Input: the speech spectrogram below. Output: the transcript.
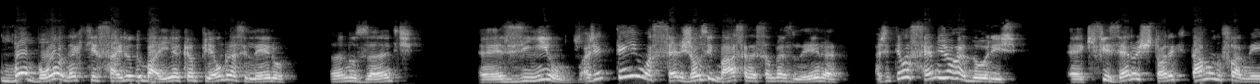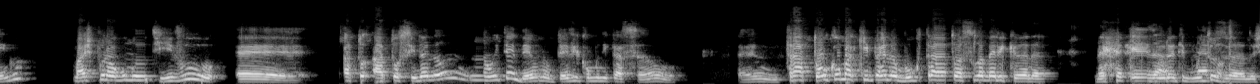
bobô, né? Que tinha saído do Bahia, campeão brasileiro anos antes. É, Zinho. A gente tem uma série, Josimar, seleção brasileira. A gente tem uma série de jogadores é, que fizeram história, que estavam no Flamengo, mas por algum motivo é, a, to a torcida não, não entendeu, não teve comunicação é, tratou como aqui em Pernambuco tratou a Sul-Americana né? durante muitos é, anos.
